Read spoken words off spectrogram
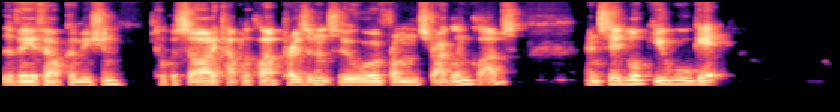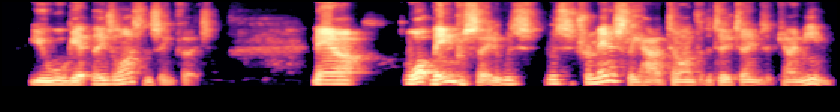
the VFL Commission, took aside a couple of club presidents who were from struggling clubs and said, look, you will get, you will get these licensing fees. Now, what then proceeded was, was a tremendously hard time for the two teams that came in.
